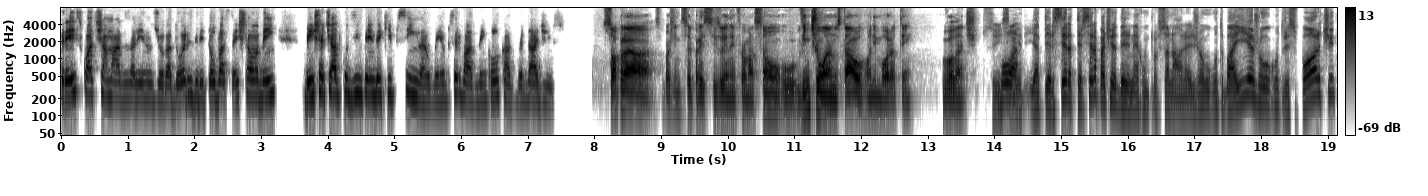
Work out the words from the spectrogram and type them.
três, quatro chamadas ali nos jogadores, gritou bastante, estava bem, bem chateado com o desempenho da equipe, sim, Léo. Bem observado, bem colocado, verdade isso. Só para a gente ser preciso aí na informação, o 21 anos, tá? O Rony Moura tem, volante. Sim, Boa. sim. E a terceira, terceira partida dele, né, como profissional, né? Ele jogou contra o Bahia, jogou contra o Esporte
